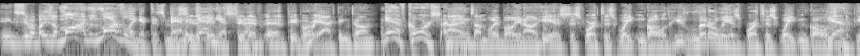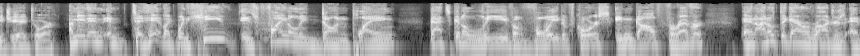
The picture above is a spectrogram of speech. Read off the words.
he's, he's a mar- I was marveling at this man again peop- yesterday. See the uh, people reacting to him? yeah, of course. I Uh, mean, it's unbelievable. You know, he is just worth his weight in gold. He literally is worth his weight in gold Yeah. to the PGA Tour. I mean, and, and to him, like when he is finally done playing, that's going to leave a void, of course, in golf forever. And I don't think Aaron Rodgers at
